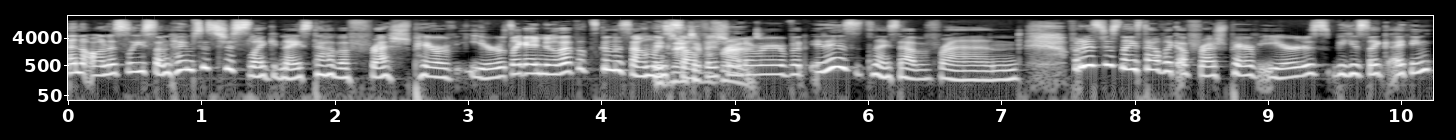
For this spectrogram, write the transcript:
And honestly, sometimes it's just like nice to have a fresh pair of ears. Like I know that that's going to sound like It's nice to have a selfish or whatever, but it is. It's nice to have a friend. But it's just nice to have like a fresh pair of ears because like I think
